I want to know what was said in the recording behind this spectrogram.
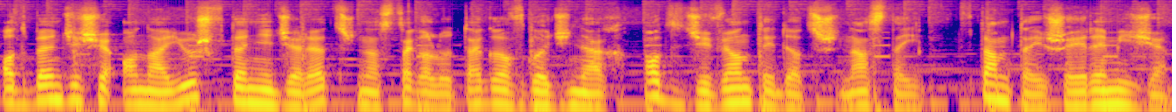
Odbędzie się ona już w tę niedzielę 13 lutego w godzinach od 9 do 13 w tamtejszej remizie.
